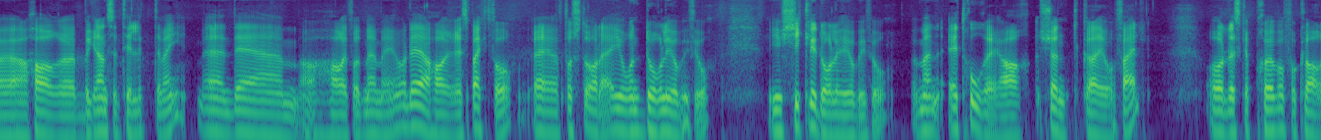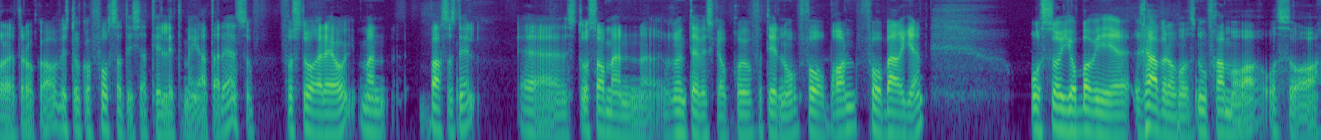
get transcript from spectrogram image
eh, har begrenset tillit til meg. Eh, det har jeg fått med meg, og det har jeg respekt for. Jeg forstår det. Jeg gjorde en dårlig jobb i fjor. Jeg gjorde skikkelig dårlig jobb i fjor. Men jeg tror jeg har skjønt hva jeg gjorde feil. Og det skal prøve å forklare det til dere. Hvis dere fortsatt ikke har tillit til meg etter det, så forstår jeg det òg. Men vær så snill, eh, stå sammen rundt det vi skal prøve å få til nå, for Brann, for Bergen. Og så jobber vi ræven av oss nå fremover, og så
